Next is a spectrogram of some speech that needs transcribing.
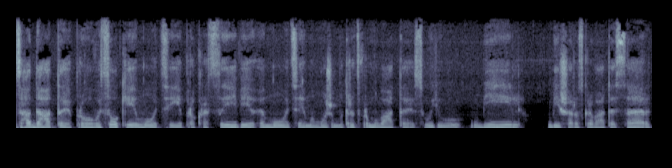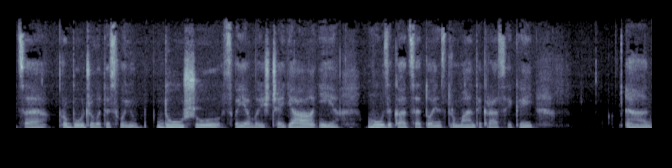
згадати про високі емоції, про красиві емоції. Ми можемо трансформувати свою біль, більше розкривати серце, пробуджувати свою душу, своє вище я. І музика це той інструмент, якраз який е,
